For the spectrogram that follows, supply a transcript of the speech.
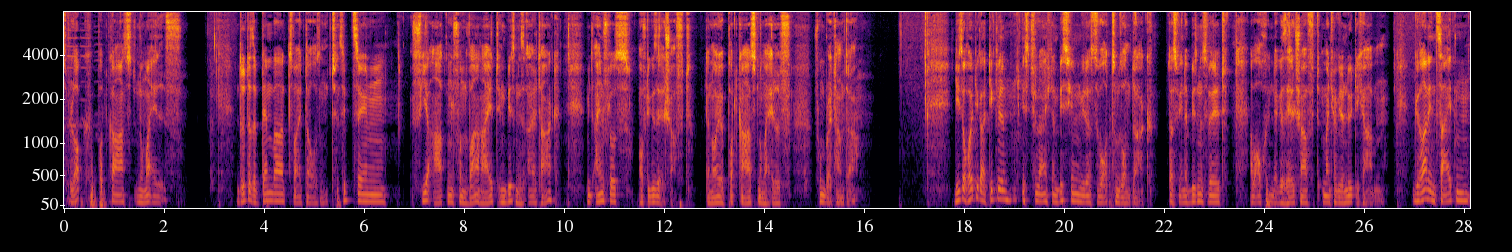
Hunters Blog, Podcast Nummer 11. 3. September 2017. Vier Arten von Wahrheit im Businessalltag mit Einfluss auf die Gesellschaft. Der neue Podcast Nummer 11 von Brad Hunter. Dieser heutige Artikel ist vielleicht ein bisschen wie das Wort zum Sonntag, das wir in der Businesswelt, aber auch in der Gesellschaft manchmal wieder nötig haben. Gerade in Zeiten,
